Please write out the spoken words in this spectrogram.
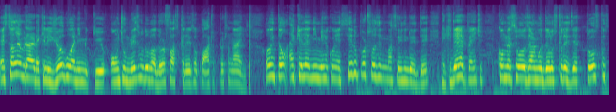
é só lembrar daquele jogo ou anime que, onde o mesmo dublador faz três ou quatro personagens, ou então aquele anime reconhecido por suas animações em 2D e que de repente começou a usar modelos 3D toscos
